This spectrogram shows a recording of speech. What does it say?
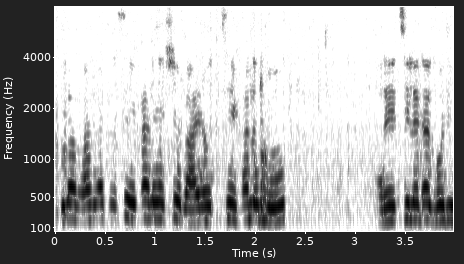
তুলা ভাঙ্গা এখানে এসে ভাই হচ্ছে, এখানে মুখ। আর এই ছেলেটা গদি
